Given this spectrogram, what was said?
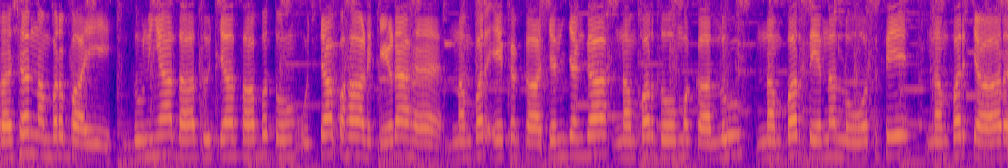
ਪ੍ਰਸ਼ਨ ਨੰਬਰ 22 ਦੁਨੀਆ ਦਾ ਦੂਜਾ ਸਭ ਤੋਂ ਉੱਚਾ ਪਹਾੜ ਕਿਹੜਾ ਹੈ? Number 1 Kanchenjunga, number 2 Makalu, number 3 Lhotse number 4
